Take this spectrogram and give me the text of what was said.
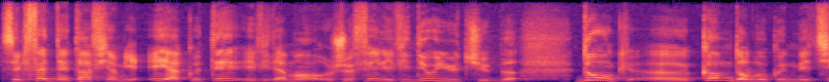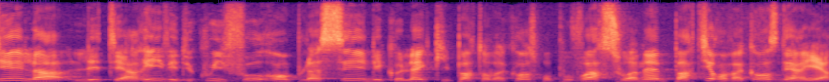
c'est le fait d'être infirmier. Et à côté, évidemment, je fais les vidéos YouTube. Donc, comme dans beaucoup de métiers, là, l'été arrive et du coup, il faut remplacer les collègues qui partent en vacances pour pouvoir soi-même partir en vacances derrière.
